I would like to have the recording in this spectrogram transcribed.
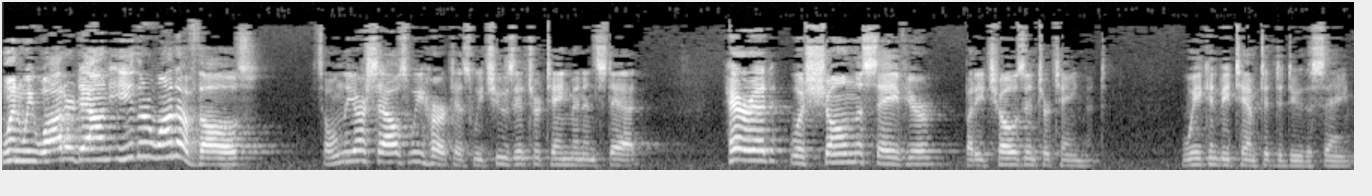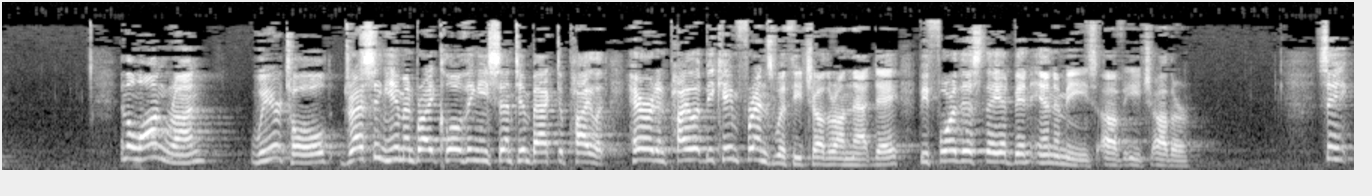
When we water down either one of those, it's only ourselves we hurt as we choose entertainment instead. Herod was shown the Savior, but he chose entertainment. We can be tempted to do the same. In the long run, we are told, dressing him in bright clothing, he sent him back to Pilate. Herod and Pilate became friends with each other on that day. Before this, they had been enemies of each other. See,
